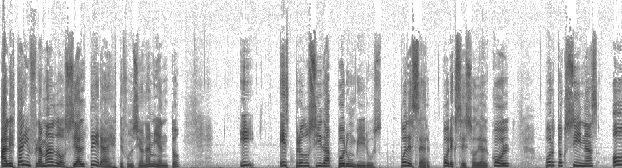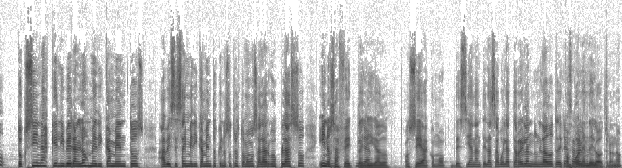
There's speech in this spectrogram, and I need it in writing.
Al estar inflamado se altera este funcionamiento y es producida por un virus. Puede ser por exceso de alcohol, por toxinas o toxinas que liberan los medicamentos. A veces hay medicamentos que nosotros tomamos a largo plazo y nos afecta Mira. el hígado. O sea, como decían ante las abuelas, te arreglan de un lado, te Te descomponen del otro, ¿no?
